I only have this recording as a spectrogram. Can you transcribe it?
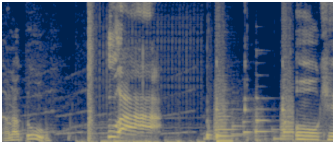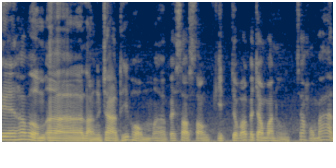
มาแล้วตู้อื้อโอเคครับผมเอ่อหลังจากที่ผมเอ่อไปสอดส่องกิจวัตรประจำวันของเจ้าของบ้าน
